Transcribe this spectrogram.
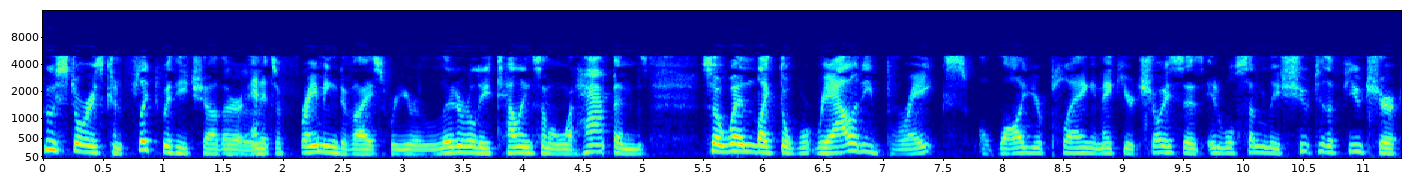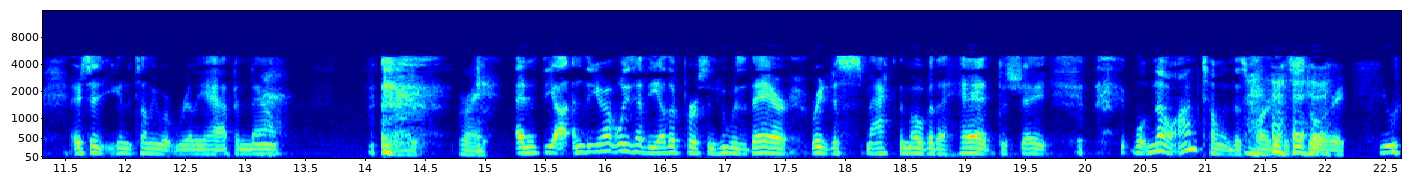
whose stories conflict with each other, Mhm. and it's a framing device where you're literally telling someone what happens. So when like the w- reality breaks while you're playing and make your choices, it will suddenly shoot to the future and say, "You're going to tell me what really happened now." Right. Right. and the and you always have the other person who was there ready to smack them over the head to say, "Well, no, I'm telling this part of the story, you,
